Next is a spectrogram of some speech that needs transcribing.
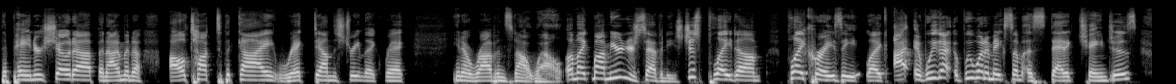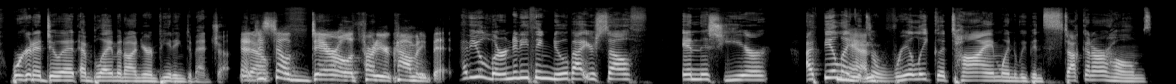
the painter showed up and I'm going to, I'll talk to the guy, Rick down the street, like, Rick, you know, Robin's not well. I'm like, Mom, you're in your 70s. Just play dumb, play crazy. Like, I, if we got, if we want to make some aesthetic changes, we're going to do it and blame it on your impeding dementia. Yeah, know? just tell Daryl it's part of your comedy bit. Have you learned anything new about yourself in this year. I feel like Man. it's a really good time when we've been stuck in our homes,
